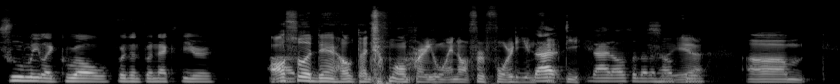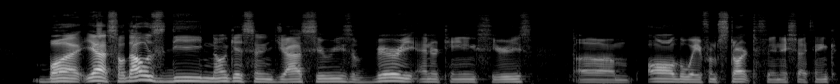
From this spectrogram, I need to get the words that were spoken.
truly like grow for them for next year. Uh, Also, it didn't help that Jamal Murray went off for forty and that fifty. that also doesn't So, help yeah. too. Um, but yeah, so that was the Nuggets and Jazz series, a very entertaining series, um, all the way from start to finish. I think.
